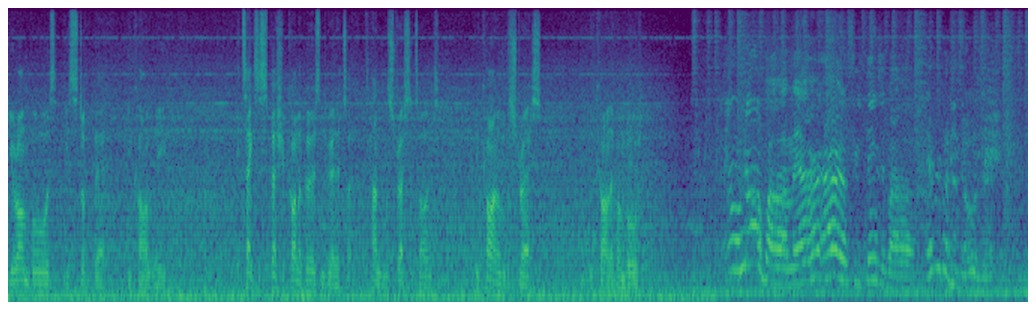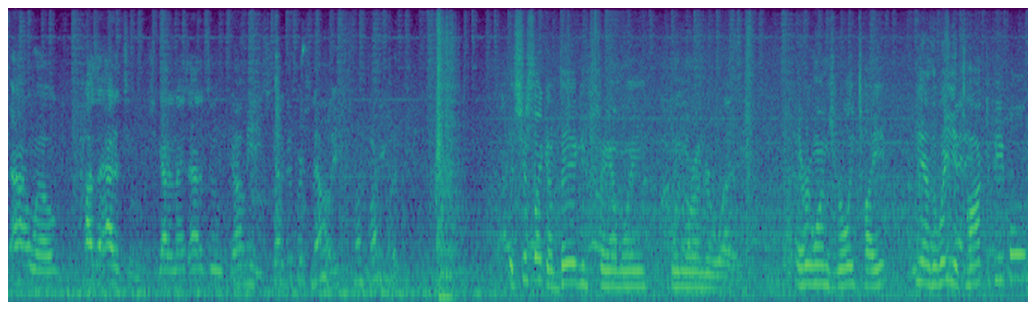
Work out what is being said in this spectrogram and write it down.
You're on board, you're stuck there, you can't leave. It takes a special kind of person to be able to t- handle the stress at times. If you can't handle the stress, you can't live on board. I don't know about her, man. I heard, I heard a few things about her. Everybody knows her. Ah, well, how's her attitude? She got a nice attitude. Got me. She's got a good personality. She's fun party with. It's just like a big family when we're underway. Everyone's really tight. Yeah, the way you talk to people,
